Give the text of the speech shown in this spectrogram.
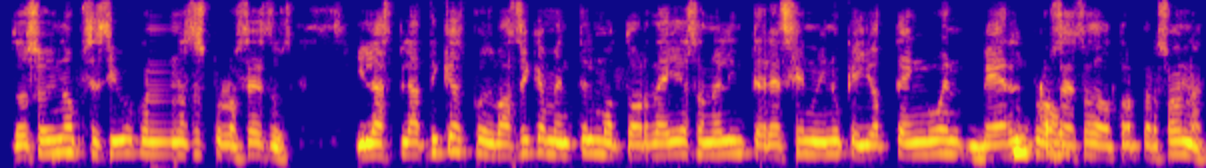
Entonces soy un obsesivo con esos procesos. Y las pláticas, pues básicamente el motor de ellas son el interés genuino que yo tengo en ver el proceso de otra persona.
